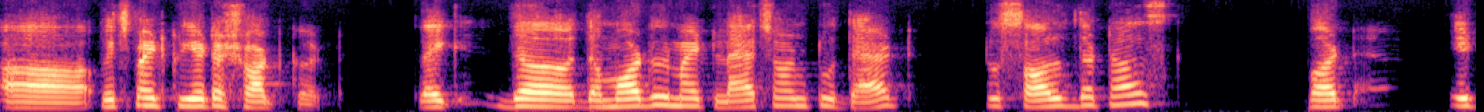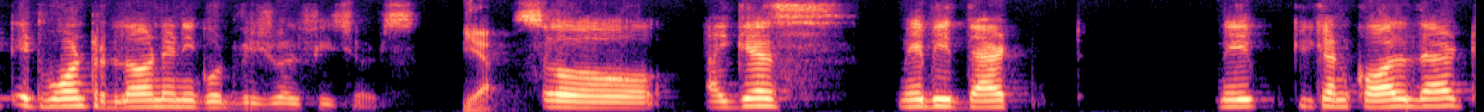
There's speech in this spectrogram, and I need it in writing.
uh, which might create a shortcut. Like the the model might latch on to that to solve the task, but it it won't learn any good visual features. Yeah. So I guess maybe that maybe you can call that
